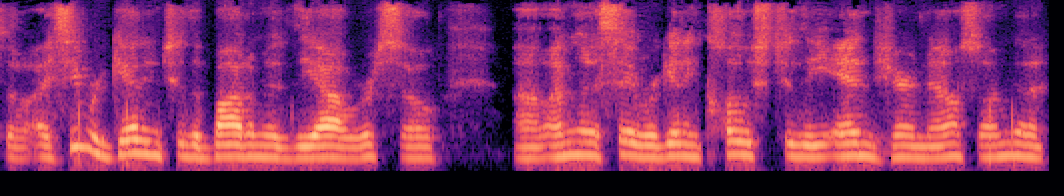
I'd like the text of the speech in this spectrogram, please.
So I see we're getting to the bottom of the hour. So um, I'm going to say we're getting close to the end here now. So I'm going to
